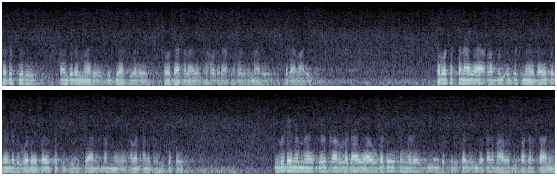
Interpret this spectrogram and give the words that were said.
تذكروا പണ്ഡിതന്മാരെ വിദ്യാർത്ഥികളെ ശ്രോതാക്കളായ സഹോദര സഹോദരിമാരെ അസ്സലാം സർവശക്തനായ റബ്ബുൽ ഇജ്ജത്തിനെ ഭയപ്പെടേണ്ടതുപോലെ ഭയപ്പെട്ട് ജീവിക്കാൻ നമ്മെ അവൻ അനുഗ്രഹിക്കട്ടെ. ഇവിടെ നിന്ന് കേൾക്കാറുള്ളതായ ഉപദേശങ്ങളെ ജീവിതത്തിൽ കഴിവിന്റെ പരമാവധി പകർത്താനും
